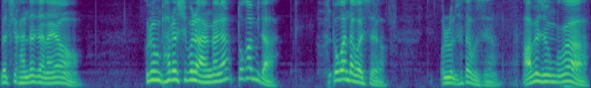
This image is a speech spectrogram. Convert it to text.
며칠 간다잖아요. 그러면 8월 10일 안 가냐? 또 갑니다. 또 간다고 했어요. 언론 찾아보세요. 아베 정부가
